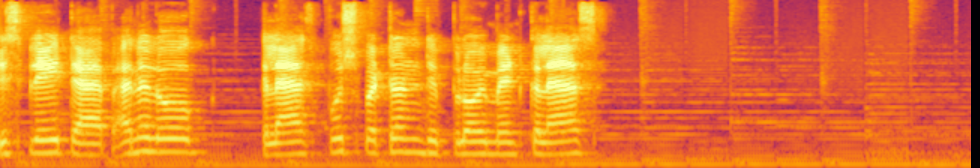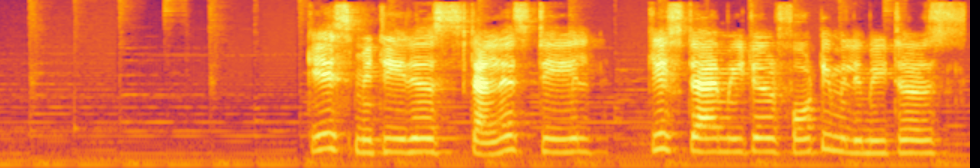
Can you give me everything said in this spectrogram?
Display tab analog clasp push button deployment clasp. Case materials stainless steel. Case diameter 40 millimeters.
